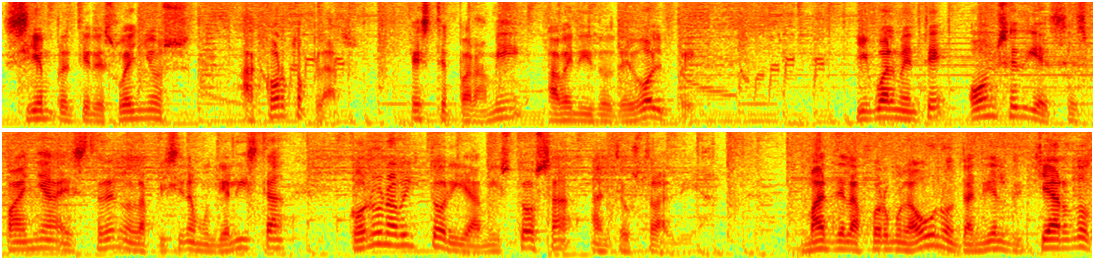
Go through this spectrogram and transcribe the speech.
siempre tiene sueños a corto plazo. Este para mí ha venido de golpe. Igualmente, 11-10, España estrena la piscina mundialista con una victoria amistosa ante Australia. Más de la Fórmula 1, Daniel Ricciardo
